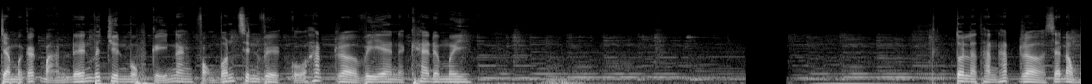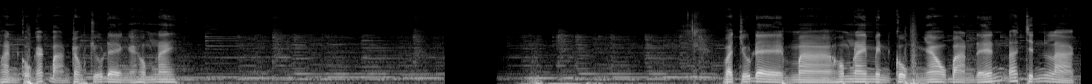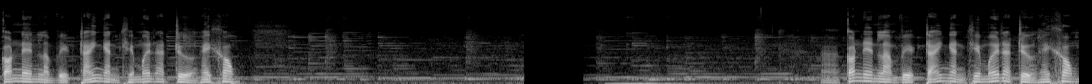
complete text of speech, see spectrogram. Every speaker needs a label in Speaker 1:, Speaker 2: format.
Speaker 1: Chào mừng các bạn đến với chuyên mục kỹ năng phỏng vấn xin việc của HRVN Academy. Tôi là Thành HR sẽ đồng hành cùng các bạn trong chủ đề ngày hôm nay. Và chủ đề mà hôm nay mình cùng nhau bàn đến đó chính là có nên làm việc trái ngành khi mới ra trường hay không? Có nên làm việc trái ngành khi mới ra trường hay không?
